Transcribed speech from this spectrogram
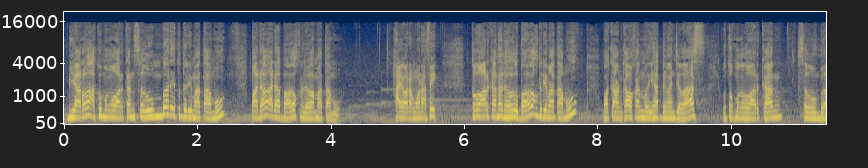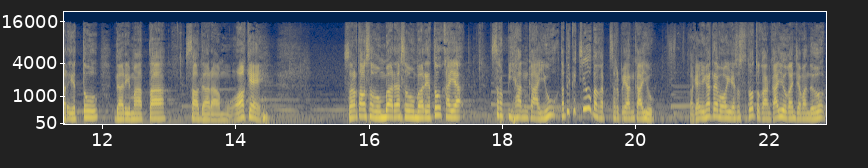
biarlah aku mengeluarkan selumbar itu dari matamu, padahal ada balok di dalam matamu. Hai orang munafik, keluarkan dahulu balok dari matamu, maka engkau akan melihat dengan jelas untuk mengeluarkan selumbar itu dari mata saudaramu. Oke, saudara tahu selumbar ya, selumbar itu kayak serpihan kayu, tapi kecil banget serpihan kayu. Oke, ingat ya bahwa Yesus itu tukang kayu kan zaman dulu.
